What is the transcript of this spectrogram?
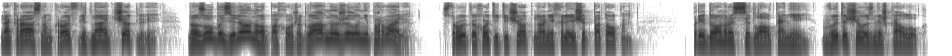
на красном кровь видна отчетливее, но зубы зеленого, похоже, главную жилу не порвали. Струйка хоть и течет, но не хлещет потоком. Придон расседлал коней, вытащил из мешка лук.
